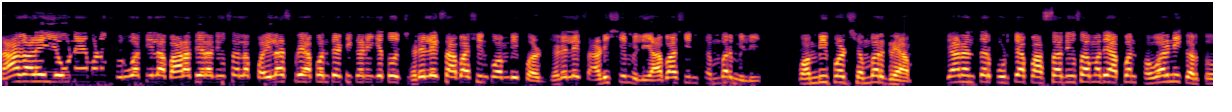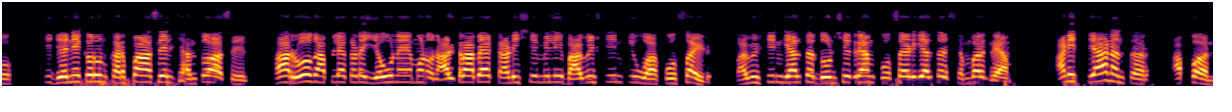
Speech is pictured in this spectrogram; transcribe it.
नागाळे येऊ नये म्हणून सुरुवातीला बारा तेरा दिवसाला पहिला स्प्रे आपण त्या ठिकाणी घेतो झेडेलेक्स आबाशीन कॉम्बीफट झेडेलेक्स अडीचशे मिली आबाशीन शंभर मिली. कॉम्बीफट शंभर ग्रॅम. त्यानंतर पुढच्या पाच सहा दिवसामध्ये आपण फवारणी करतो की जेणेकरून करपा असेल झांतो असेल हा रोग आपल्याकडे येऊ नये म्हणून अल्ट्राबॅक अडीचशे मिली बावीस टीन किंवा कोसाईड. बावीस टीन घ्याल तर दोनशे ग्रॅम कोसाईड घ्याल तर शंभर ग्रॅम. आणि त्यानंतर आपण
